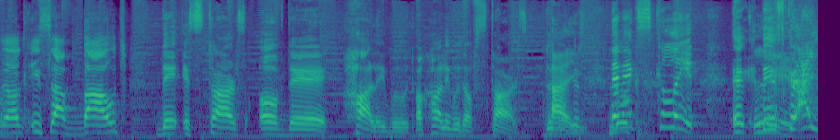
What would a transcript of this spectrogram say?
product is about the stars of the Hollywood, of Hollywood of stars. Do you Ay. just The look- next clip. eh, this ay,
